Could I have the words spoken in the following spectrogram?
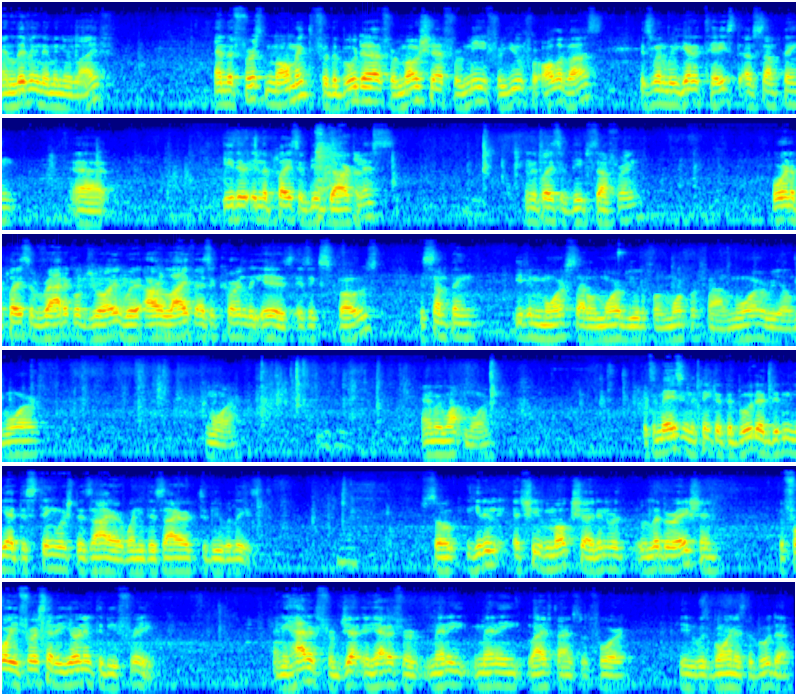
and living them in your life. And the first moment for the Buddha, for Moshe, for me, for you, for all of us, is when we get a taste of something, uh, either in the place of deep darkness, in the place of deep suffering, or in a place of radical joy where our life as it currently is is exposed to something even more subtle, more beautiful, more profound, more real, more, more. And we want more. It's amazing to think that the Buddha didn't yet distinguish desire when he desired to be released. So he didn't achieve moksha, he didn't re- liberation, before he first had a yearning to be free. And he had it for he had it for many many lifetimes before he was born as the Buddha.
